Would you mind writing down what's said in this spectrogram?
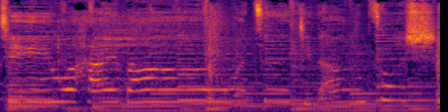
己。我还把我自己当作是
